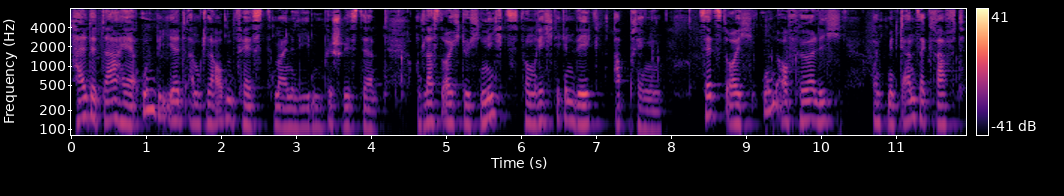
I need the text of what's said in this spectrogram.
haltet daher unbeirrt am Glauben fest, meine lieben Geschwister, und lasst euch durch nichts vom richtigen Weg abbringen. Setzt euch unaufhörlich und mit ganzer Kraft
